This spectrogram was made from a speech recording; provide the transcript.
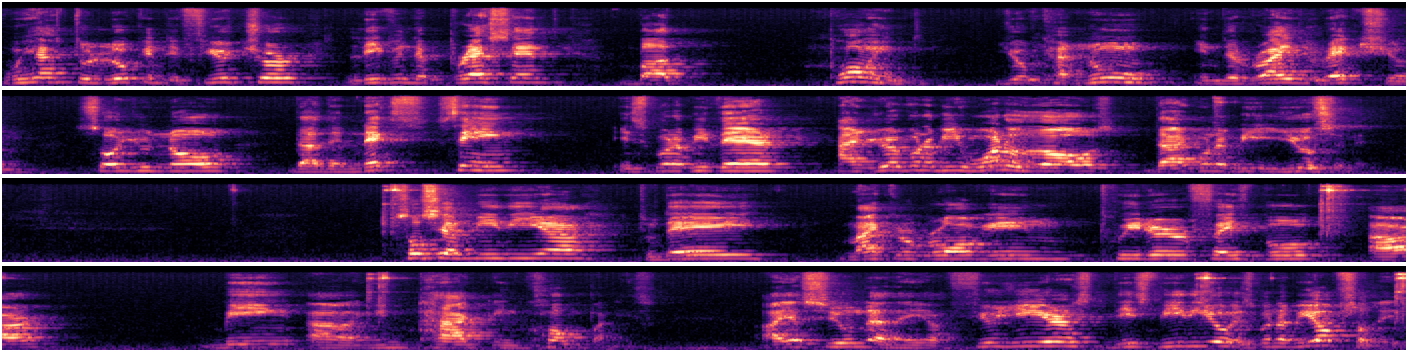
We have to look in the future, live in the present, but point your canoe in the right direction so you know that the next thing is going to be there and you're going to be one of those that are going to be using it. Social media today, microblogging, Twitter, Facebook are being uh, impact in companies. I assume that in a few years this video is going to be obsolete.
